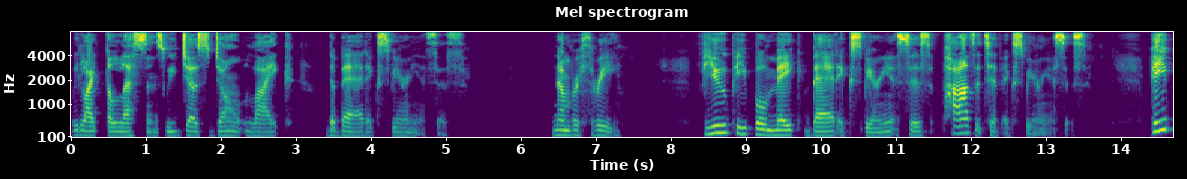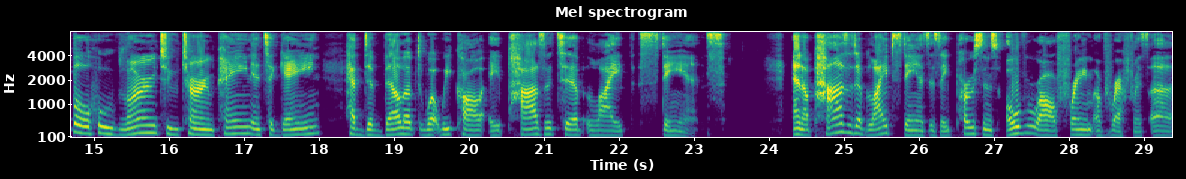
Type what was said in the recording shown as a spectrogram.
We like the lessons. We just don't like the bad experiences. Number three, Few people make bad experiences positive experiences. People who've learned to turn pain into gain have developed what we call a positive life stance. And a positive life stance is a person's overall frame of reference, uh,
